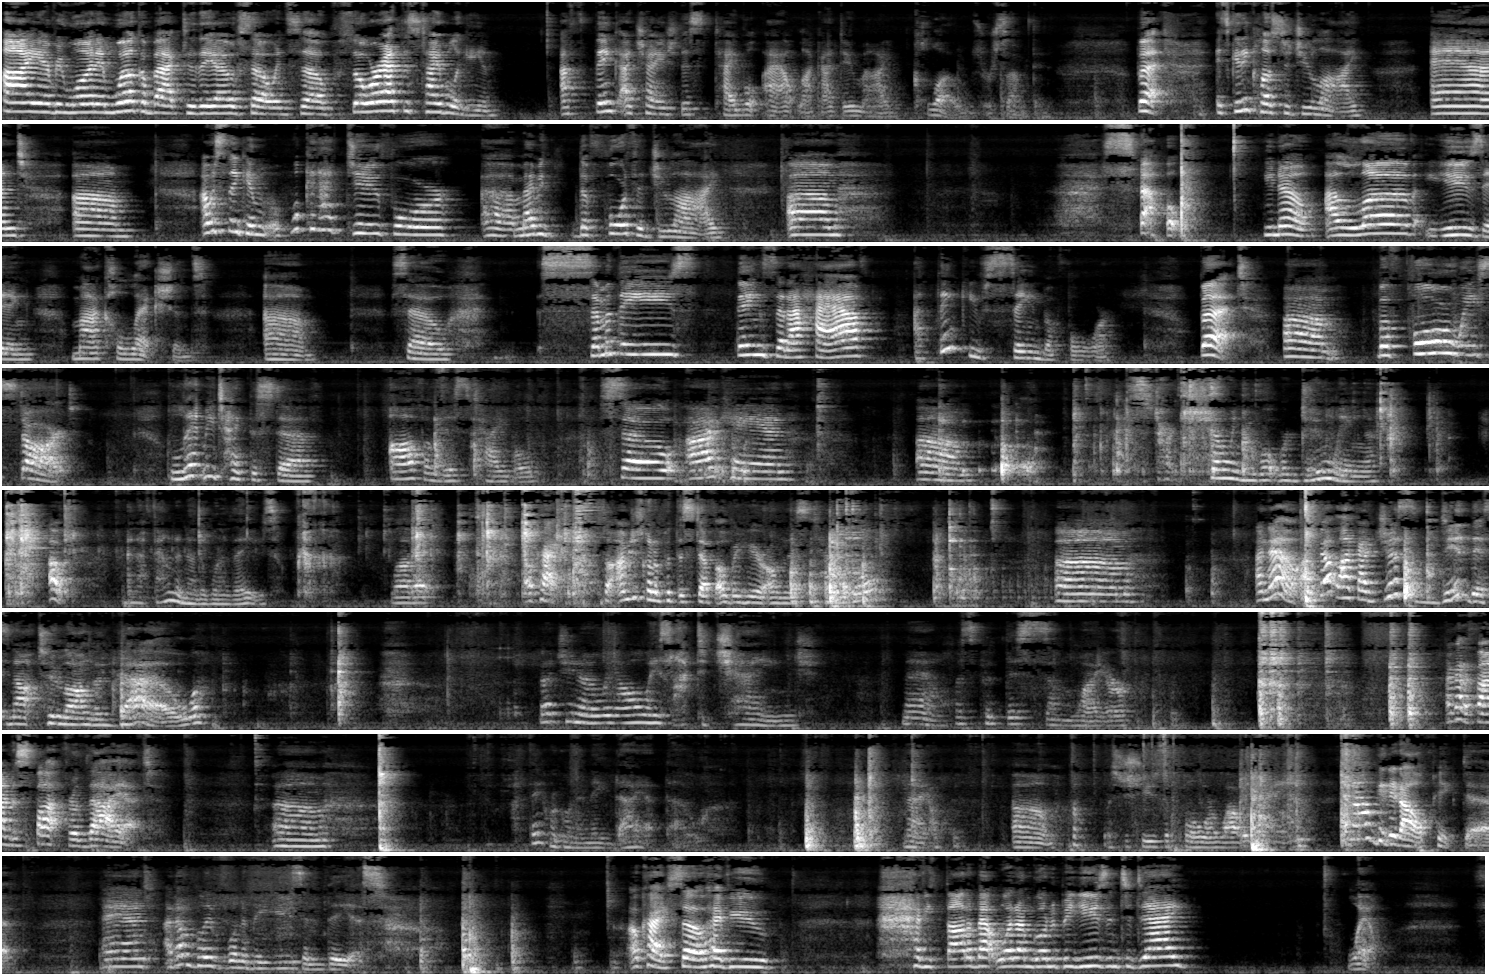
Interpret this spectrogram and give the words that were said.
Hi everyone and welcome back to the Oh So and So. So we're at this table again. I think I changed this table out like I do my clothes or something. But it's getting close to July and um, I was thinking, what can I do for uh, maybe the 4th of July? Um, so you know, I love using my collections. Um, so some of these things that I have, I think you've seen before. But um, before we start, let me take the stuff off of this table so I can um, start showing you what we're doing. Oh, and I found another one of these. Love it. Okay, so I'm just gonna put this stuff over here on this table. Um, I know, I felt like I just did this not too long ago. But you know, we always like to change. Now, let's put this somewhere. I gotta find a spot for that. Um, I think we're gonna need that though. Now, um, let's just use the floor while we can. And I'll get it all picked up. And I don't believe we're gonna be using this. Okay, so have you have you thought about what I'm going to be using today? Well,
